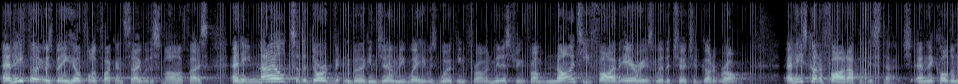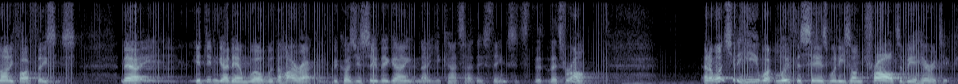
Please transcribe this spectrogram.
And he thought he was being helpful, if I can say, with a smile on my face. And he nailed to the door at Wittenberg in Germany, where he was working from and ministering from, 95 areas where the church had got it wrong. And he's kind of fired up at this stage. And they're called the 95 Theses. Now, it didn't go down well with the hierarchy because you see, they're going, no, you can't say these things. It's, that's wrong. And I want you to hear what Luther says when he's on trial to be a heretic.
